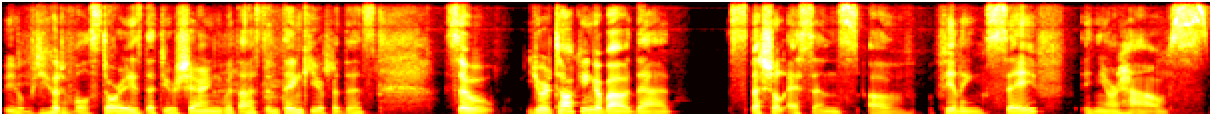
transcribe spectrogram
your beautiful stories that you're sharing with us, and thank you for this. So you're talking about that special essence of feeling safe in your house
